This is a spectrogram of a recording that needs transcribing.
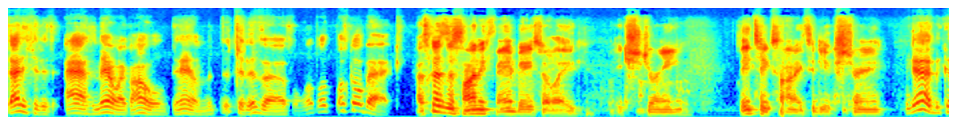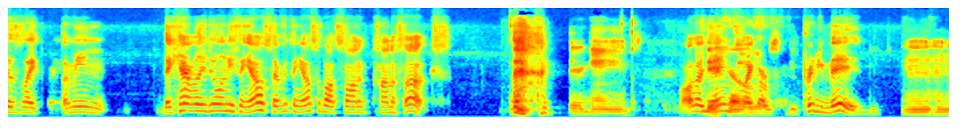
that shit is ass," and they're like, "Oh, damn, this shit is ass. Let, let, let's go back." That's because the Sonic fan base are like extreme. They take Sonic to the extreme. Yeah, because like I mean, they can't really do anything else. Everything else about Sonic kind of sucks. Their games. All their They games like are pretty mid. hmm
